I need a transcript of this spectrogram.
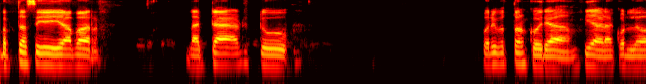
ভাবতাছি আবার লাইফটা একটু পরিবর্তন কইরা বিয়াটা করলেও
